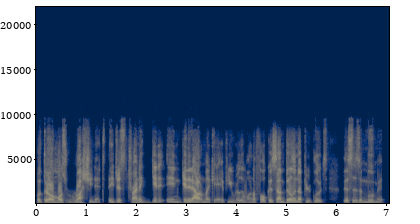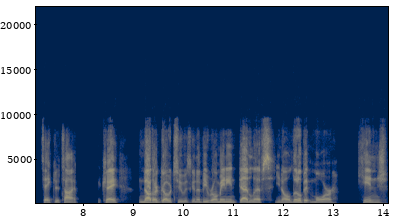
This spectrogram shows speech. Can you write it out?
but they're almost rushing it. They just trying to get it in, get it out. I'm like, hey, if you really want to focus on building up your glutes, this is a movement. Take your time. Okay. Another go to is going to be Romanian deadlifts, you know, a little bit more hinge.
